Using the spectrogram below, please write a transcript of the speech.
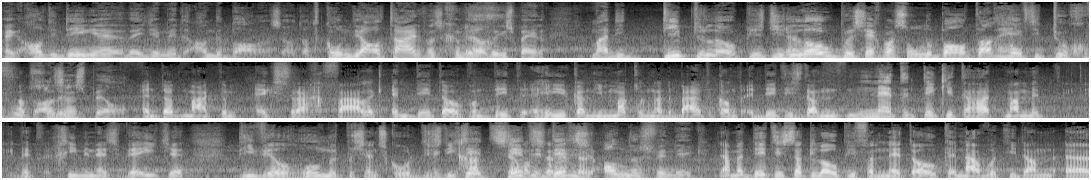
kijk, al die dingen weet je, met aan de bal en zo, dat kon hij altijd, was een geweldige speler. Maar die diepteloopjes, die lopen zeg maar zonder bal, dat heeft hij toegevoegd aan zijn spel. En dat maakt hem extra gevaarlijk. En dit ook, want dit, hier kan hij makkelijk naar de buitenkant. En dit is dan net een tikje te hard. Maar met, met Jiménez weet je, die wil 100% scoren. Dus die gaat Dit, zelfs... dit, dit is anders, vind ik. Ja, maar dit is dat loopje van net ook. En nou wordt hij dan eh,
